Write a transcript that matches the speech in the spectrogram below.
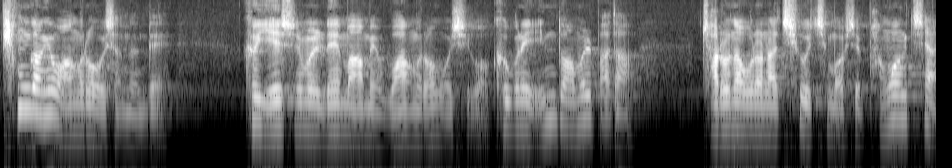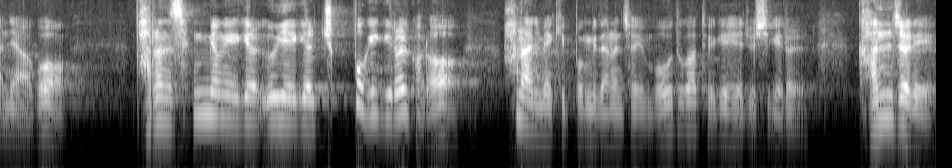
평강의 왕으로 오셨는데 그 예수님을 내 마음의 왕으로 모시고 그분의 인도함을 받아 좌로나 우로나 치우침 없이 방황치 아니하고 바른 생명의 길, 의의 길, 축복의 길을 걸어 하나님의 기쁨이 되는 저희 모두가 되게 해 주시기를 간절히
